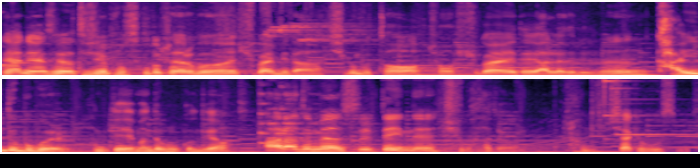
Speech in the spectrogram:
네, 안녕하세요. 디즈니 플러스 구독자 여러분, 슈가입니다. 지금부터 저 슈가에 대해 알려드리는 가이드북을 함께 만들어 볼 건데요. 알아두면 쓸데 있는 슈가 사전. 그럼 시작해 보겠습니다.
